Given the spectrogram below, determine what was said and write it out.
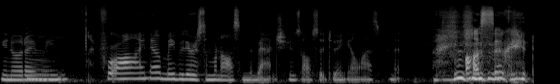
You know what I mean? Mm. for all i know maybe there's someone else in the batch who's also doing it last minute also could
